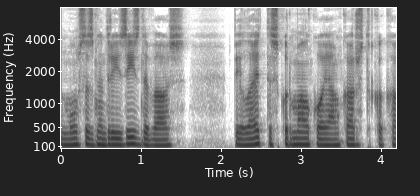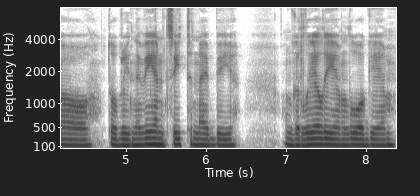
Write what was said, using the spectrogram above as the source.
un mums tas gandrīz izdevās. Pie letes, kur malkojām karstu kakao, tobrīd neviena cita nebija, un gar lieliem logiem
